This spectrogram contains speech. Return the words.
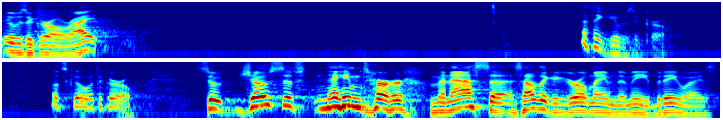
it was a girl, right? I think it was a girl. Let's go with a girl. So Joseph named her Manasseh. It sounds like a girl name to me, but anyways.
